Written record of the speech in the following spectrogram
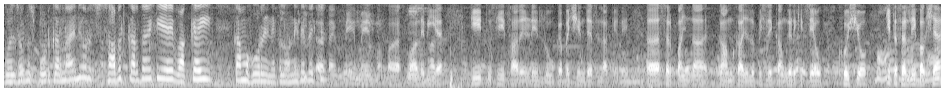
ਗੋਇਲ ਸਾਹਿਬ ਨੂੰ ਸਪੋਰਟ ਕਰਨ ਆਏ ਨੇ ਔਰ ਸਾਬਤ ਕਰਦਾ ਹੈ ਕਿ ਇਹ ਵਾਕਿਆ ਹੀ ਕੰਮ ਹੋ ਰਹੇ ਨੇ ਕਲੋਨੀ ਦੇ ਵਿੱਚ। ਮੇਨ ਸਵਾਲ ਇਹ ਵੀ ਹੈ ਕਿ ਤੁਸੀਂ ਸਾਰੇ ਜਿਹੜੇ ਲੋਕ ਹੈ ਬਸ਼ਿੰਦੇ ਇਸ ਇਲਾਕੇ ਦੇ ਸਰਪੰਚ ਦਾ ਕੰਮ ਕਾਜ ਜਦੋਂ ਪਿਛਲੇ ਕੰਮ ਜਿਹੜੇ ਕੀਤੇ ਉਹ ਖੁਸ਼ ਹੋ ਕਿ ਤਸੱਲੀ ਬਖਸ਼ ਹੈ?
